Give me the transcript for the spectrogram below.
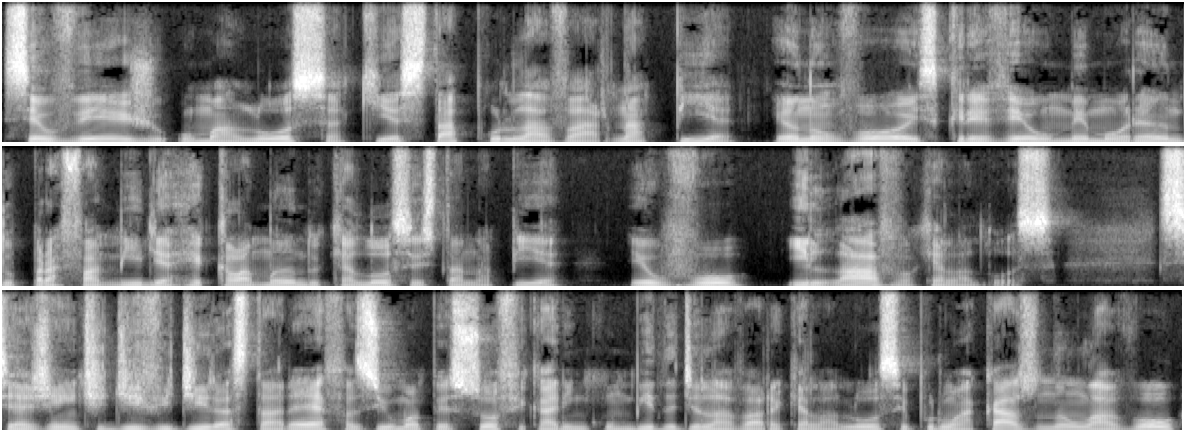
Se eu vejo uma louça que está por lavar na pia, eu não vou escrever um memorando para a família reclamando que a louça está na pia, eu vou e lavo aquela louça. Se a gente dividir as tarefas e uma pessoa ficar incumbida de lavar aquela louça e por um acaso não lavou,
